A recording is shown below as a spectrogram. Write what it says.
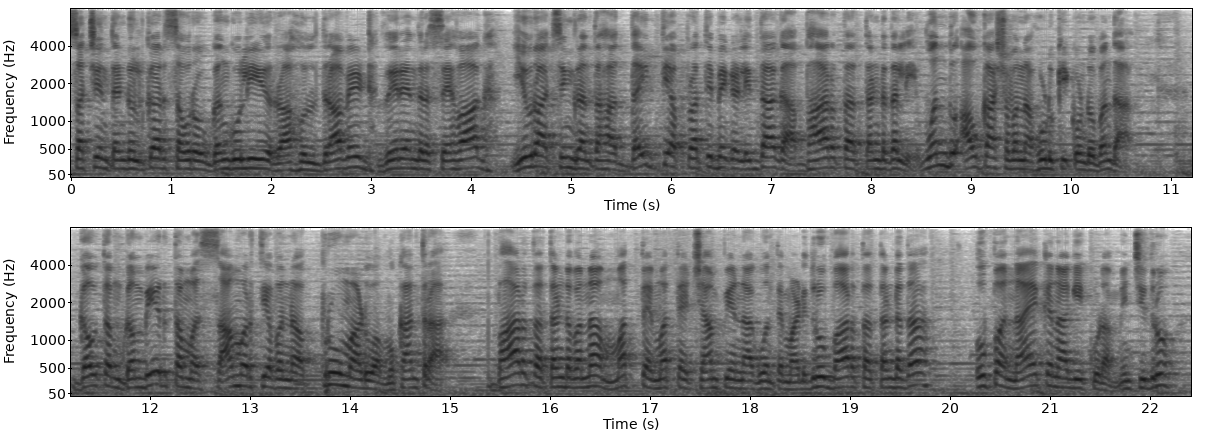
ಸಚಿನ್ ತೆಂಡೂಲ್ಕರ್, ಸೌರವ್ ಗಂಗೂಲಿ, ರಾಹುಲ್ ದ್ರಾವಿಡ್, ವೀರೇಂದ್ರ ಸೆಹ್ವಾಗ್, ಯುವರಾಜ್ ಸಿಂಗ್ ರಂತಹ ದೈತ್ಯ ಪ್ರತಿಭೆಗಳಿದ್ದಾಗ ಭಾರತ ತಂಡದಲ್ಲಿ ಒಂದು ಅವಕಾಶವನ್ನ ಹುಡುಕಿಕೊಂಡು ಬಂದ. ಗೌತಮ್ ಗಂಭೀರ್ ತಮ್ಮ ಸಾಮರ್ಥ್ಯವನ್ನ ಪ್ರೂವ್ ಮಾಡುವ ಮುಖಾಂತರ ಭಾರತ ತಂಡವನ್ನ ಮತ್ತೆ ಮತ್ತೆ ಚಾಂಪಿಯನ್ ಆಗುವಂತೆ ಮಾಡಿದ್ರು. ಭಾರತ ತಂಡದ ಉಪನಾಯಕನಾಗಿ ಕೂಡ ಮಿಂಚಿದ್ರು.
